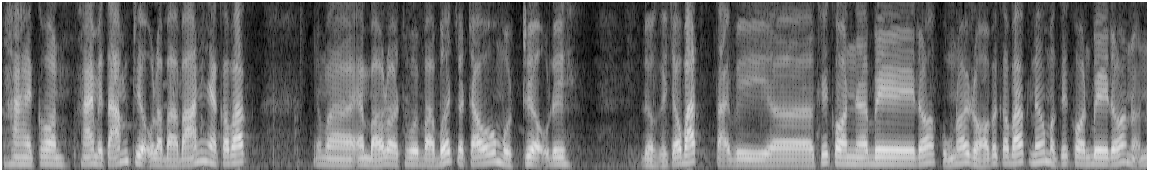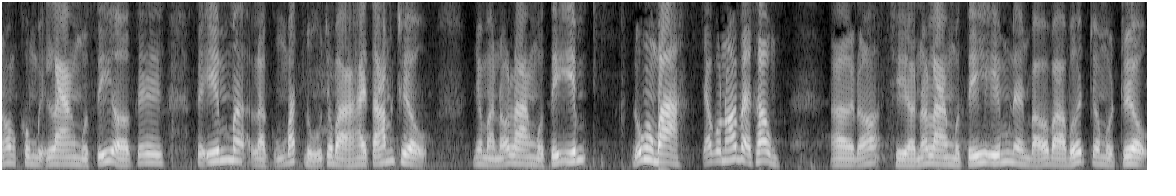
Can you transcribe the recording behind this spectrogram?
hai con, 28 triệu là bà bán nha các bác. Nhưng mà em bảo là thôi bà bớt cho cháu một triệu đi. Được thì cháu bắt tại vì uh, cái con ờ, B đó cũng nói rõ với các bác nếu mà cái con B đó nó, nó không bị lang một tí ở cái cái yếm á, là cũng bắt đủ cho bà 28 triệu. Nhưng mà nó lang một tí yếm. Đúng không bà? Cháu có nói vậy không? ờ đó thì uh, nó lang một tí yếm nên bảo bà bớt cho một triệu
